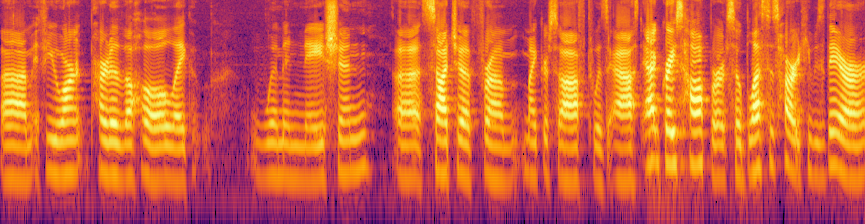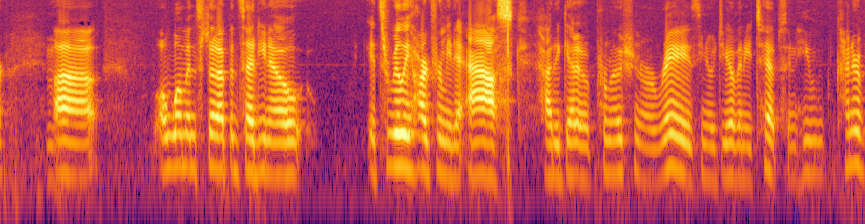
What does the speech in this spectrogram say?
Um, if you aren't part of the whole like women nation, uh, Satya from Microsoft was asked at Grace Hopper, so bless his heart, he was there. Uh, a woman stood up and said, you know, it's really hard for me to ask how to get a promotion or a raise. You know, do you have any tips? And he kind of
